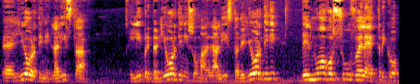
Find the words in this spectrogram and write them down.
eh, gli ordini, la lista, i libri per gli ordini, insomma la lista degli ordini del nuovo SUV elettrico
